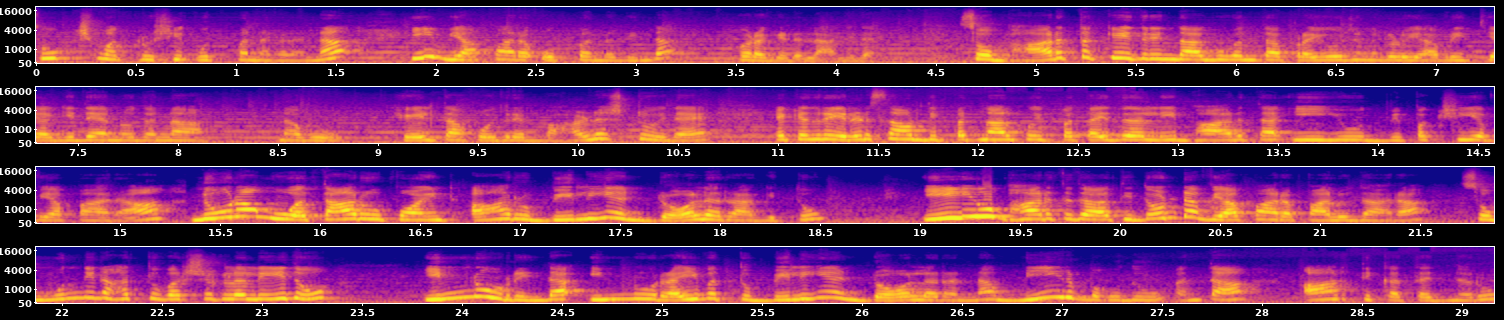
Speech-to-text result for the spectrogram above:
ಸೂಕ್ಷ್ಮ ಕೃಷಿ ಉತ್ಪನ್ನಗಳನ್ನು ಈ ವ್ಯಾಪಾರ ಒಪ್ಪಂದದಿಂದ ಹೊರಗಿಡಲಾಗಿದೆ. ಸೊ ಭಾರತಕ್ಕೆ ಇದರಿಂದ ಆಗುವಂಥ ಪ್ರಯೋಜನಗಳು ಯಾವ ರೀತಿಯಾಗಿದೆ ಅನ್ನೋದನ್ನು ನಾವು ಹೇಳ್ತಾ ಹೋದರೆ ಬಹಳಷ್ಟು ಇದೆ. ಯಾಕೆಂದರೆ ಎರಡು ಸಾವಿರದ ಇಪ್ಪತ್ನಾಲ್ಕು, ಇಪ್ಪತ್ತೈದರಲ್ಲಿ ಭಾರತ ಇಯು ದ್ವಿಪಕ್ಷೀಯ ವ್ಯಾಪಾರ ನೂರ ಮೂವತ್ತಾರು ಪಾಯಿಂಟ್ ಆರು ಬಿಲಿಯನ್ ಡಾಲರ್ ಆಗಿತ್ತು. ಇಯು ಭಾರತದ ಅತಿ ದೊಡ್ಡ ವ್ಯಾಪಾರ ಪಾಲುದಾರ. ಸೊ ಮುಂದಿನ ಹತ್ತು ವರ್ಷಗಳಲ್ಲಿ ಇದು ಇನ್ನೂರಿಂದ ಇನ್ನೂರೈವತ್ತು ಬಿಲಿಯನ್ ಡಾಲರನ್ನು ಮೀರಬಹುದು ಅಂತ ಆರ್ಥಿಕ ತಜ್ಞರು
